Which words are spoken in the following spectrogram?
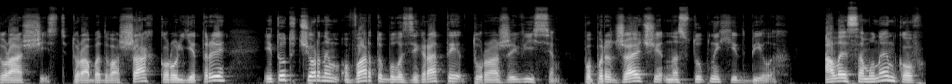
Тура 6, тура Б2 шах, король Е3, і тут чорним варто було зіграти тура G8, попереджаючи наступний хід білих. Але Самоненков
